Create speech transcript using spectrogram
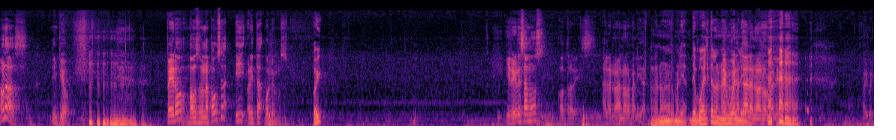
¡Vámonos! Limpio. Pero vamos a hacer una pausa y ahorita volvemos. Uy. Y regresamos otra vez a la nueva normalidad. A la nueva normalidad. De vuelta a la De nueva vuelta normalidad. a la nueva normalidad. Ay, güey,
